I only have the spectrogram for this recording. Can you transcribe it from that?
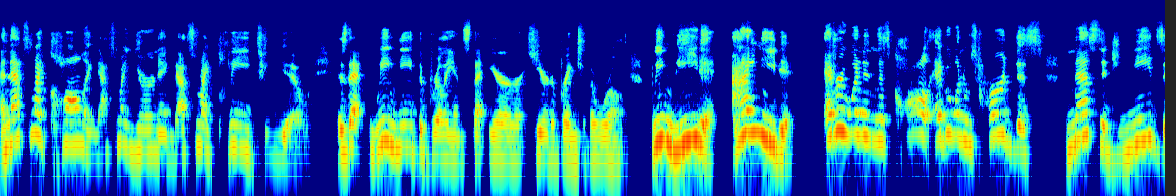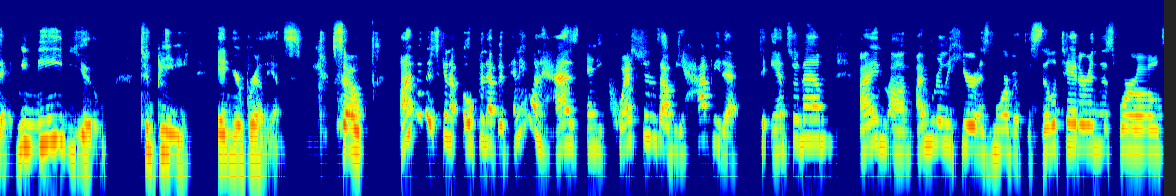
And that's my calling. That's my yearning. That's my plea to you is that we need the brilliance that you're here to bring to the world. We need it. I need it. Everyone in this call, everyone who's heard this message needs it. We need you to be in your brilliance. So I'm just going to open up. If anyone has any questions, I'll be happy to to answer them. I'm um, I'm really here as more of a facilitator in this world,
